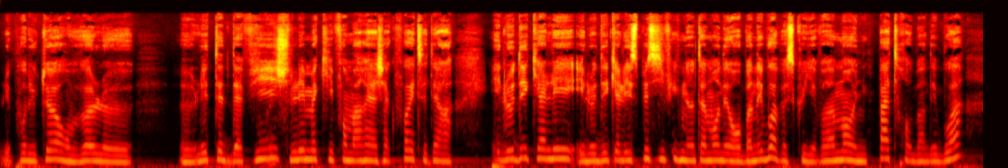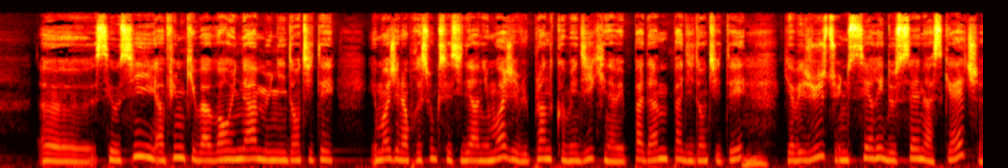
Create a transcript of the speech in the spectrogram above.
les producteurs, on veulent euh, euh, les têtes d'affiche, les mecs qui font marrer à chaque fois, etc. Et le décalé, et le décalé spécifique notamment des Robin des Bois, parce qu'il y a vraiment une patte Robin des Bois, euh, c'est aussi un film qui va avoir une âme, une identité. Et moi, j'ai l'impression que ces six derniers mois, j'ai vu plein de comédies qui n'avaient pas d'âme, pas d'identité, qui avaient juste une série de scènes à sketch, où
